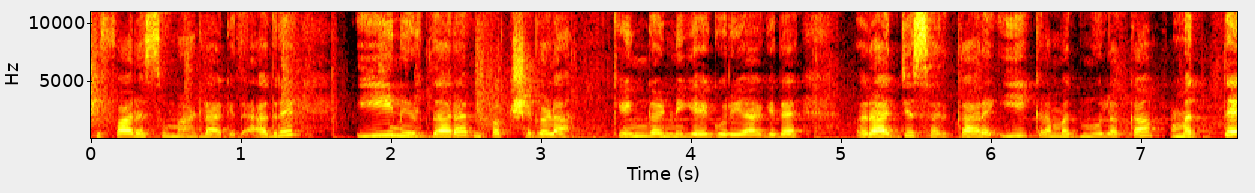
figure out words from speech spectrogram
ಶಿಫಾರಸು ಮಾಡಲಾಗಿದೆ. ಆದರೆ ಈ ನಿರ್ಧಾರ ವಿಪಕ್ಷಗಳ ಕೆಂಗಣ್ಣಿಗೆ ಗುರಿಯಾಗಿದೆ. ರಾಜ್ಯ ಸರ್ಕಾರ ಈ ಕ್ರಮದ ಮೂಲಕ ಮತ್ತೆ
